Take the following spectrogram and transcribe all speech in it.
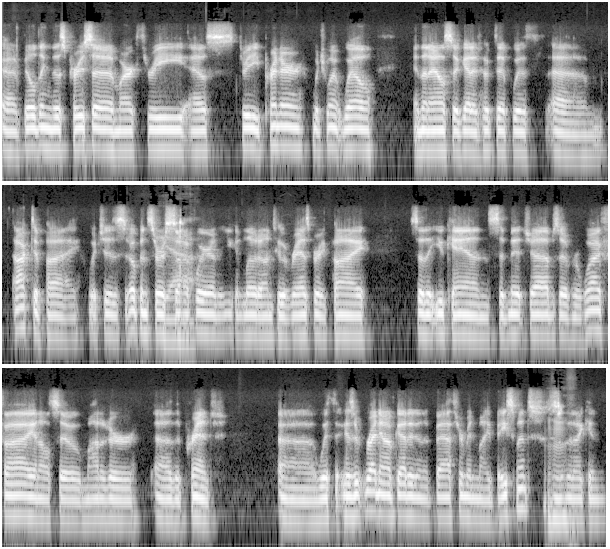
uh, building this Prusa Mark III S 3D printer, which went well. And then I also got it hooked up with um, Octopi, which is open source Yeah. software that you can load onto a Raspberry Pi so that you can submit jobs over Wi Fi and also monitor uh, the print uh, with it. Because right now I've got it in a bathroom in my basement so Mhm. that I can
